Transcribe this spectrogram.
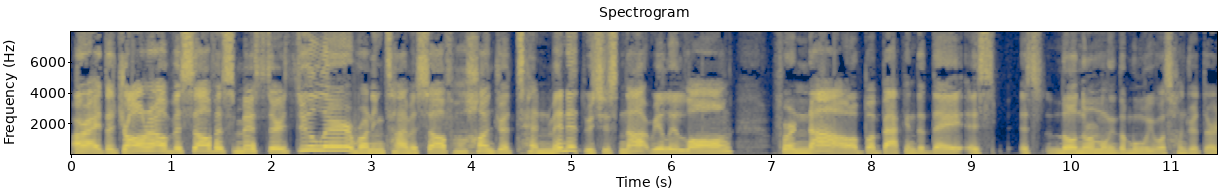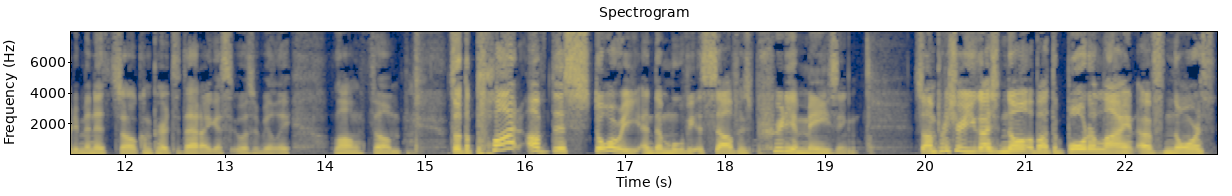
All right, the genre of itself is Mr. thriller. Running time itself 110 minutes, which is not really long for now, but back in the day, it's it's no normally the movie was 130 minutes, so compared to that, I guess it was a really long film. So the plot of this story and the movie itself is pretty amazing. So I'm pretty sure you guys know about the borderline of North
